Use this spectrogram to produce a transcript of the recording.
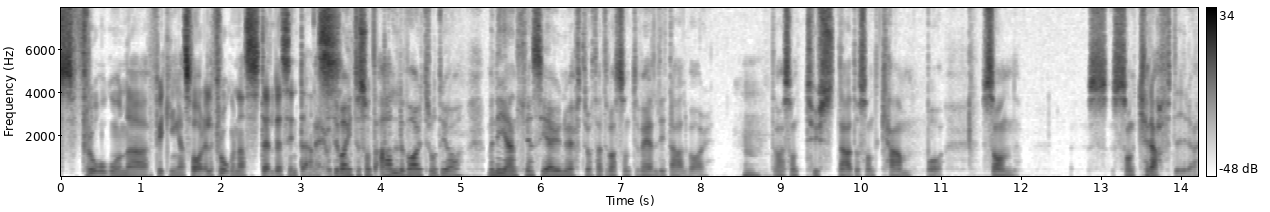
frågorna fick inga svar, eller frågorna ställdes inte Nej, ens? och det var inte sånt allvar trodde jag. Men egentligen ser jag ju nu efteråt att det var sånt väldigt allvar. Mm. Det var sån tystnad och sånt kamp och sån, sån kraft i det.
